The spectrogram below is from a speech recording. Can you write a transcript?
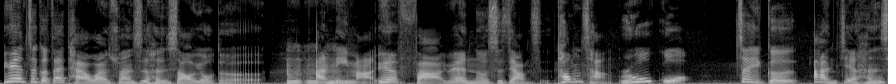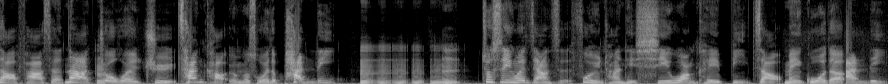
因为这个在台湾算是很少有的案例嘛，因为法院呢是这样子，通常如果这个案件很少发生，那就会去参考有没有所谓的判例。嗯嗯嗯嗯嗯。嗯，就是因为这样子，妇女团体希望可以比照美国的案例，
